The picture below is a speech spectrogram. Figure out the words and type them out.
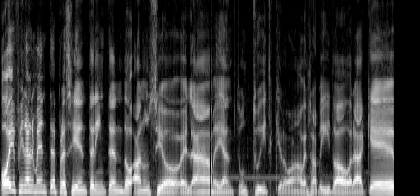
Hoy finalmente el presidente de Nintendo anunció, ¿verdad? Mediante un tweet, que lo van a ver rapidito ahora, que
